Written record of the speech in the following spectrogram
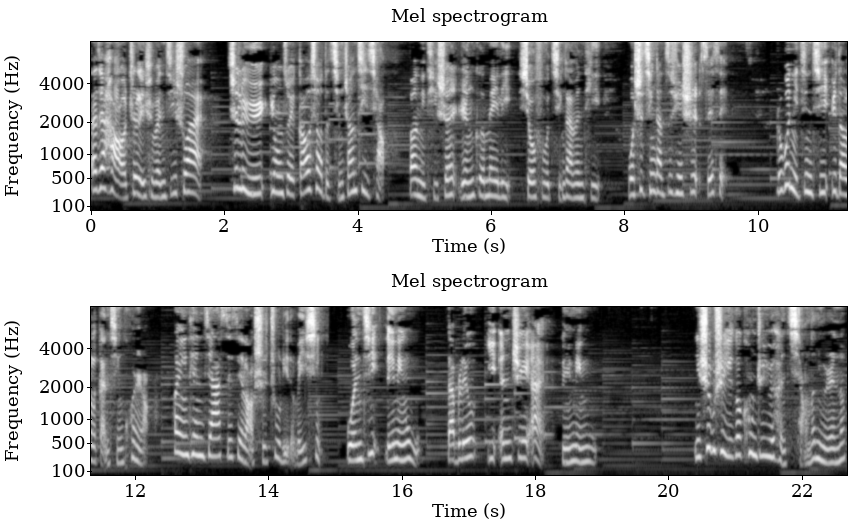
大家好，这里是文姬说爱，致力于用最高效的情商技巧，帮你提升人格魅力，修复情感问题。我是情感咨询师 C C。如果你近期遇到了感情困扰，欢迎添加 C C 老师助理的微信文姬零零五 W E N G I 零零五。你是不是一个控制欲很强的女人呢？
